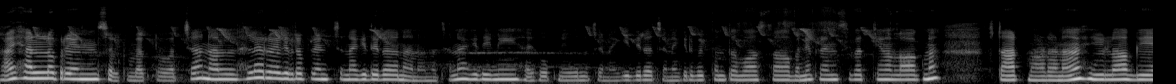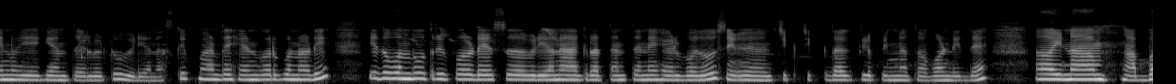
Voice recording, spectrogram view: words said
hi hello friends welcome back to our channel ಎಲ್ಲರೂ ಹೇಗಿದ್ರೆ ಫ್ರೆಂಡ್ಸ್ ಚೆನ್ನಾಗಿದ್ದೀರಾ? ನಾನು ಚೆನ್ನಾಗಿದ್ದೀನಿ. ಐ ಹೋಪ್ ನೀವು ಚೆನ್ನಾಗಿದ್ದೀರಾ ಚೆನ್ನಾಗಿರ್ಬೇಕು ಅಂತ ವಾಸ. ಬನ್ನಿ ಫ್ರೆಂಡ್ಸ್ ಇವತ್ತಿನ ಲಾಗ್ನ ಸ್ಟಾರ್ಟ್ ಮಾಡೋಣ. ಈ ಲಾಗ್ ಏನು, ಹೇಗೆ ಅಂತ ಹೇಳ್ಬಿಟ್ಟು ವಿಡಿಯೋನ ಸ್ಕಿಪ್ ಮಾಡಿದೆ. ಹೆಣ್ವರೆಗೂ ನೋಡಿ. ಇದು ಒಂದು ತ್ರೀ ಫೋರ್ ಡೇಸ್ ವಿಡಿಯೋನೇ ಆಗಿರತ್ತೆ ಅಂತಲೇ ಹೇಳ್ಬೋದು. ಚಿಕ್ಕ ಚಿಕ್ಕದಾಗಿ ಕ್ಲಿಪ್ಪಿಂಗ್ನ ತೊಗೊಂಡಿದ್ದೆ. ಇನ್ನು ಹಬ್ಬ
